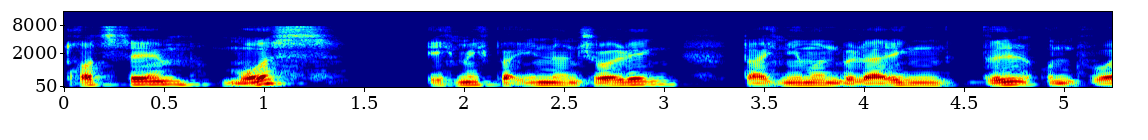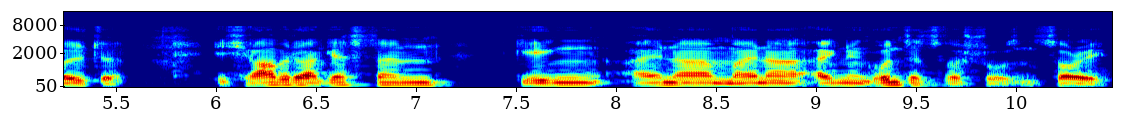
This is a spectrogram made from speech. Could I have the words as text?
Trotzdem muss ich mich bei Ihnen entschuldigen, da ich niemanden beleidigen will und wollte. Ich habe da gestern gegen einer meiner eigenen Grundsätze verstoßen. Sorry.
